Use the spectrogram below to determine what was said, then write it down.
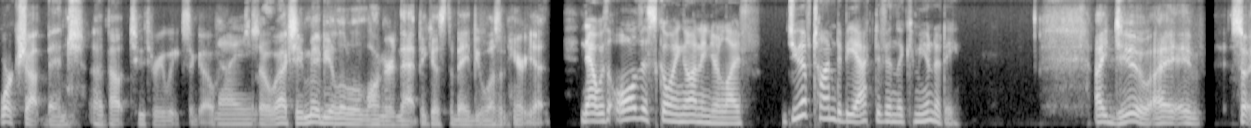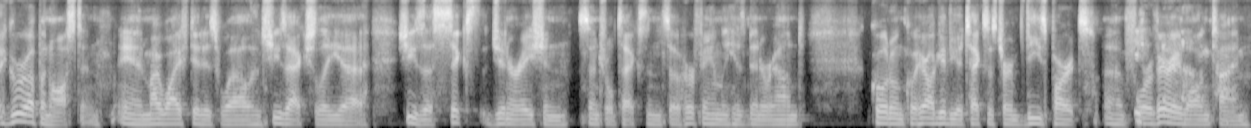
workshop bench about two three weeks ago. Nice. So actually, maybe a little longer than that because the baby wasn't here yet. Now, with all this going on in your life, do you have time to be active in the community? I do. I so I grew up in Austin, and my wife did as well. And she's actually uh, she's a sixth generation Central Texan, so her family has been around, quote unquote. Here, I'll give you a Texas term: these parts uh, for a very long time.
